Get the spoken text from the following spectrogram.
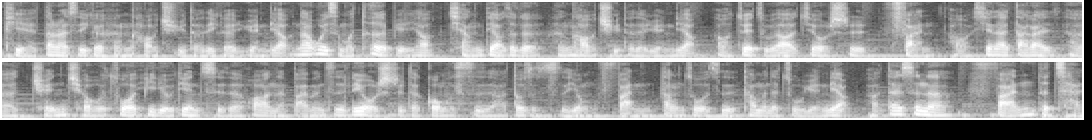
铁当然是一个很好取得的一个原料。那为什么特别要强调这个很好取得的原料？哦，最主要就是钒。哦，现在大概呃，全球做一流电池的话呢，百分之六十的公司啊，都是使用钒当做是他们的主原料啊。但是呢，钒的产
